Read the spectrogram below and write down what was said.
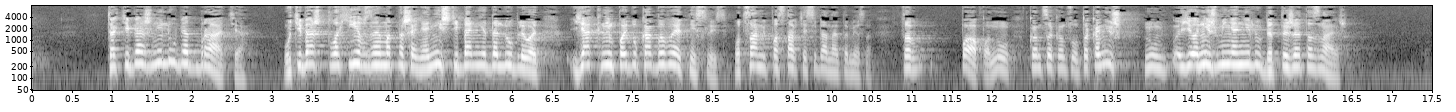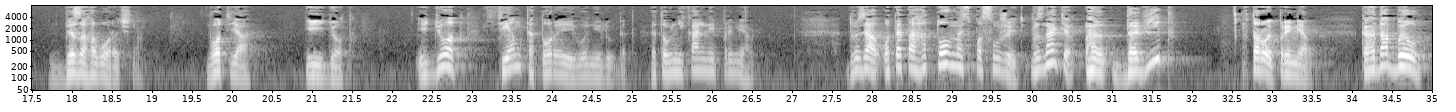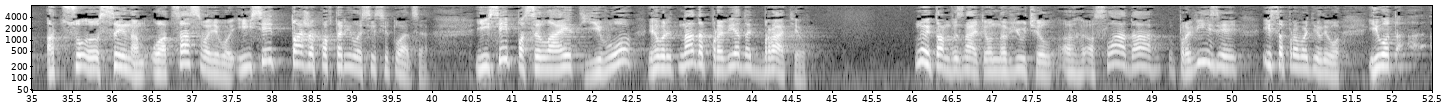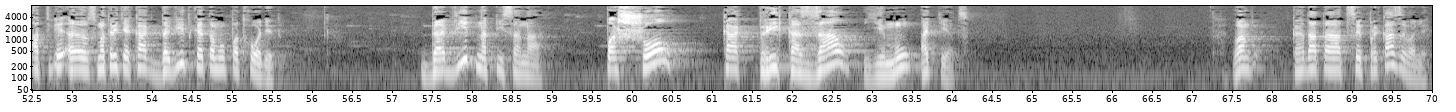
Так тебя же не любят братья. У тебя же плохие взаимоотношения, они же тебя недолюбливают. Я к ним пойду, как бы вы отнеслись. Вот сами поставьте себя на это место. Там, папа, ну, в конце концов, так они же, ну, они же меня не любят, ты же это знаешь. Безоговорочно. Вот я. И идет. Идет тем, которые его не любят. Это уникальный пример. Друзья, вот эта готовность послужить. Вы знаете, Давид, второй пример, когда был отцу, сыном у отца своего, Иисей тоже повторилась и ситуация. Иисей посылает его и говорит, надо проведать братьев. Ну и там, вы знаете, он навьючил осла, да, провизией и сопроводил его. И вот э, смотрите, как Давид к этому подходит – Давид написано, пошел, как приказал ему отец. Вам когда-то отцы приказывали?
